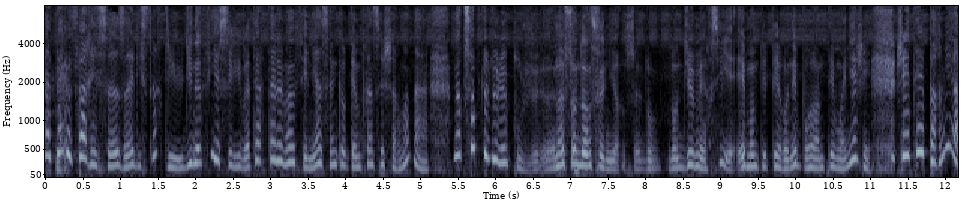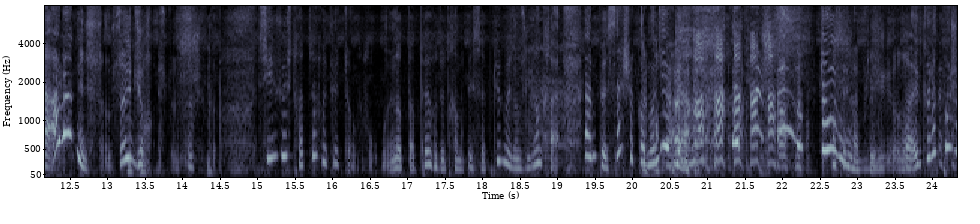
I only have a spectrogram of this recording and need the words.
La Belle Paresseuse, hein, l'histoire du- d'une fille célibataire tellement feignasse qu'aucun prince charmant n'a- n'accepte de l'épouser. Un ascendant feignasse, dont, Dieu merci, et mon pépé René pourra en témoigner, j'ai été épargné à, à la naissance, et du reste, sachez que si illustrateur que tant vous n'a pas peur de tremper sa plume dans une encre un peu sèche, comme on dit, bien, hein, que la page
